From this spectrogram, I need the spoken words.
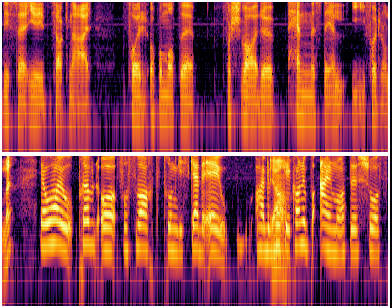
disse i sakene er, for å på en måte forsvare hennes del i forholdet. Ja, hun har jo prøvd å forsvart Trond Giske. Det er jo, hele Ja. kan jo på en måte ses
